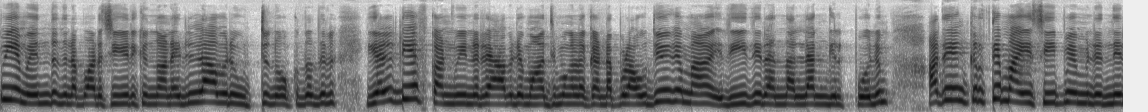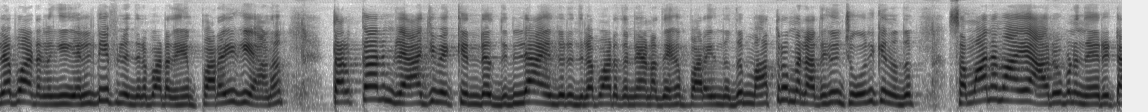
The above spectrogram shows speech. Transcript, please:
പി എം എന്ത് നിലപാട് സ്വീകരിക്കുന്നതാണ് എല്ലാവരും ഉറ്റുനോക്കുന്നതിൽ എൽ ഡി എഫ് കൺവീനർ രാവിലെ മാധ്യമങ്ങളെ കണ്ടപ്പോൾ ഔദ്യോഗികമായ രീതിയിൽ എന്നല്ലെങ്കിൽ പോലും അദ്ദേഹം കൃത്യമായി സി പി എമ്മിന്റെ നിലപാട് അല്ലെങ്കിൽ എൽ ഡി എഫിന്റെ നിലപാട് അദ്ദേഹം പറയുകയാണ്. തൽക്കാലം രാജിവെക്കേണ്ടതില്ല എന്നൊരു നിലപാട് തന്നെയാണ് അദ്ദേഹം പറയുന്നത്. മാത്രമല്ല അദ്ദേഹം ചോദിക്കുന്നത് സമാനമായ ആരോപണം നേരിട്ട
